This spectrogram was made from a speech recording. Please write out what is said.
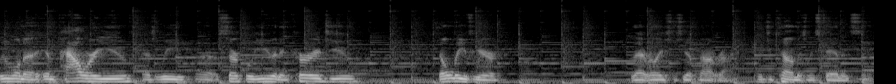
We want to empower you as we uh, circle you and encourage you. Don't leave here that relationship not right. Would you come as we stand and sing?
